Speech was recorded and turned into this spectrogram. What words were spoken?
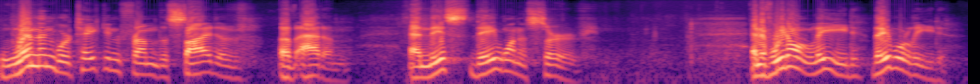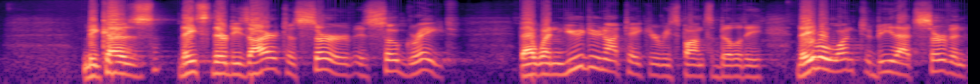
Women were taken from the side of, of Adam, and this they want to serve. And if we don't lead, they will lead because they, their desire to serve is so great that when you do not take your responsibility, they will want to be that servant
